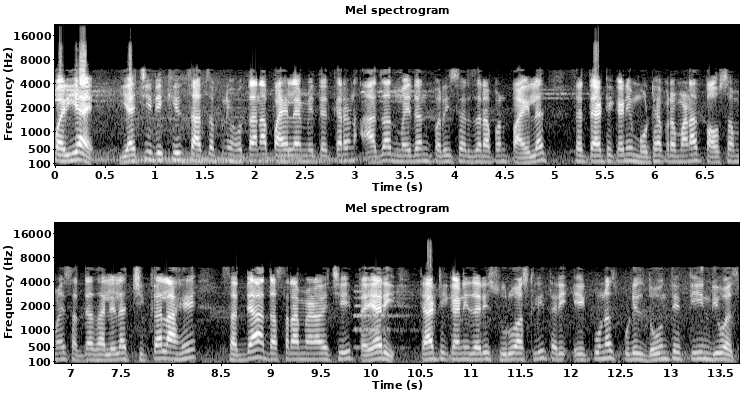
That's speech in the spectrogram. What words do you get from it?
पर्याय याची देखील चाचपणी होताना पाहायला मिळतात. कारण आझाद मैदान परिसर जर आपण पाहिलं तर त्या ठिकाणी मोठ्या प्रमाणात पावसामुळे सध्या झालेला चिखल आहे. सध्या दसरा मेळाव्याची तयारी त्या ठिकाणी जरी सुरू असली तरी एकूणच पुढील दोन ते तीन दिवस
